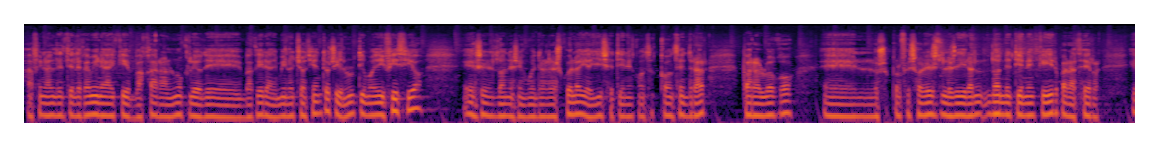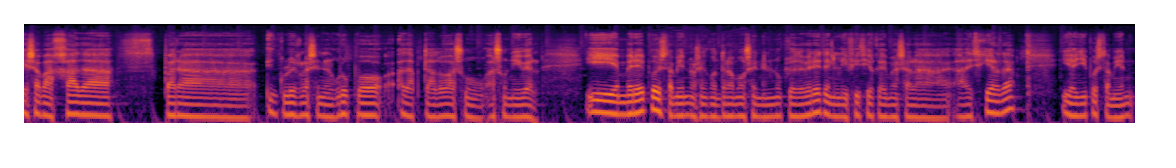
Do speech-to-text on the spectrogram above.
al final del telecabina hay que bajar al núcleo de Baqueira de 1800 y el último edificio es donde se encuentra la escuela y allí se tiene que concentrar para luego eh, los profesores les dirán dónde tienen que ir para hacer esa bajada para incluirlas en el grupo adaptado a su, a su nivel. Y en Beret pues también nos encontramos en el núcleo de Beret, en el edificio que hay más a la, a la izquierda, y allí pues también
